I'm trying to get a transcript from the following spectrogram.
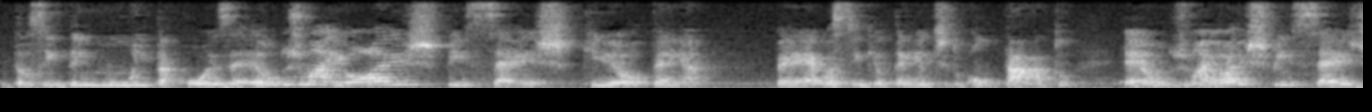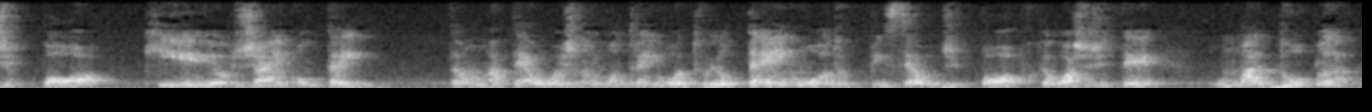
Então assim, tem muita coisa. É um dos maiores pincéis que eu tenha pego, assim, que eu tenha tido contato. É um dos maiores pincéis de pó que eu já encontrei. Então até hoje não encontrei outro. Eu tenho outro pincel de pó porque eu gosto de ter uma dupla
